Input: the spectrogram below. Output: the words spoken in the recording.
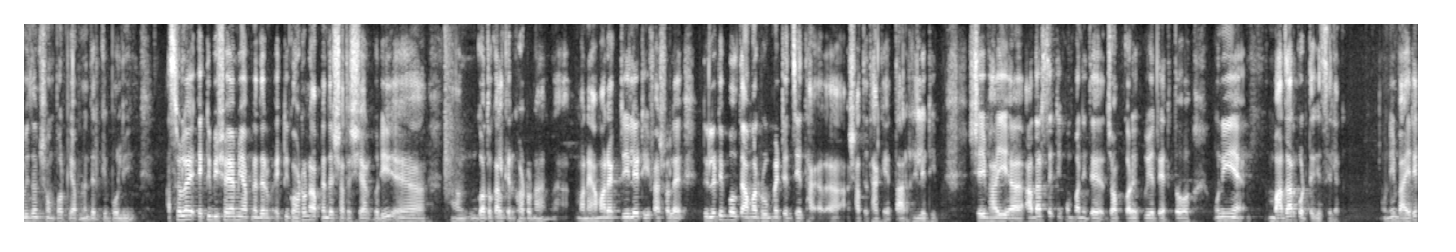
অভিযান সম্পর্কে আপনাদেরকে বলি আসলে একটি বিষয় আমি আপনাদের, একটি ঘটনা আপনাদের সাথে শেয়ার করি গতকালকের ঘটনা মানে আমার এক রিলেটিভ আসলে রিলেটিভ বলতে আমার রুমমেটের যে সাথে থাকে, তার রিলেটিভ সেই ভাই আদার্স একটি কোম্পানিতে জব করে কুয়েতের, তো উনি বাজার করতে গেছিলেন। উনি বাইরে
